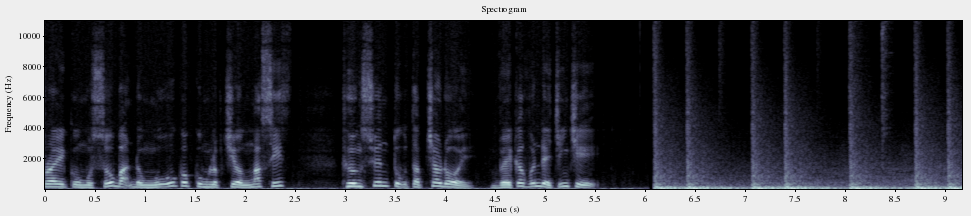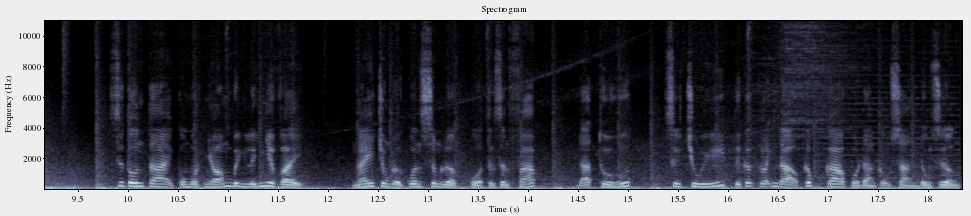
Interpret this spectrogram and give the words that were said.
Frey cùng một số bạn đồng ngũ có cùng lập trường Marxist thường xuyên tụ tập trao đổi về các vấn đề chính trị. Sự tồn tại của một nhóm binh lính như vậy ngay trong đội quân xâm lược của thực dân Pháp đã thu hút sự chú ý từ các lãnh đạo cấp cao của Đảng Cộng sản Đông Dương.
